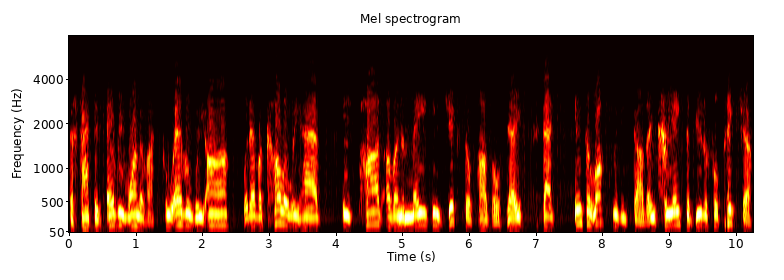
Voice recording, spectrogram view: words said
the fact that every one of us, whoever we are, whatever color we have, is part of an amazing jigsaw puzzle, okay, that interlocks with each other and creates a beautiful picture.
